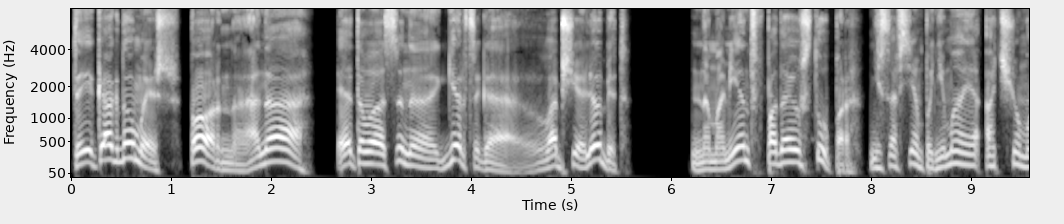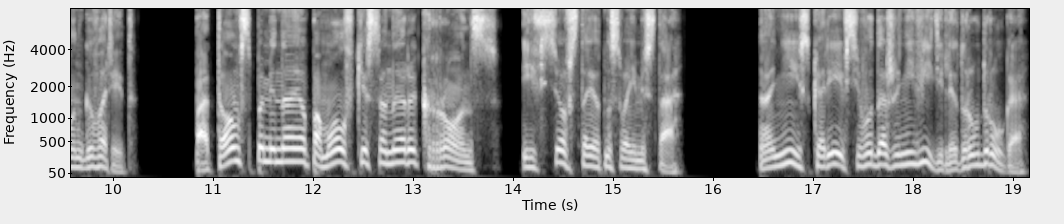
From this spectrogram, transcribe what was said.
«Ты как думаешь, Орн, она этого сына герцога вообще любит?» На момент впадаю в ступор, не совсем понимая, о чем он говорит. Потом вспоминаю помолвки Санеры Кронс, и все встает на свои места. Они, скорее всего, даже не видели друг друга.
